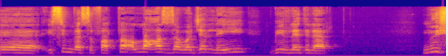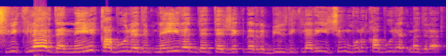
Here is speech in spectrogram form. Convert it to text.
e, isim ve sıfatta Allah Azze ve Celle'yi birlediler. Müşrikler de neyi kabul edip neyi reddedeceklerini bildikleri için bunu kabul etmediler.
